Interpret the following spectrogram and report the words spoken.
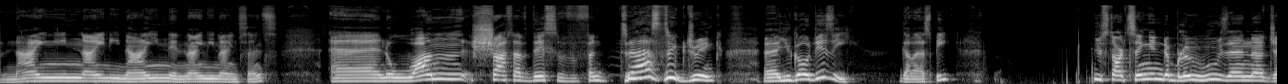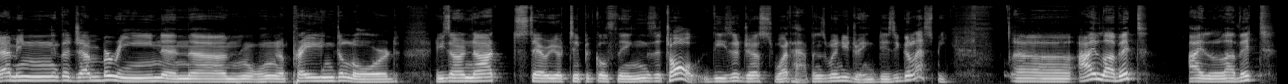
nine ninety nine and ninety nine cents. And one shot of this fantastic drink, uh, you go dizzy, Gillespie. You start singing the blues and uh, jamming the jamboree and um, praying the Lord. These are not stereotypical things at all. These are just what happens when you drink Dizzy Gillespie. Uh, I love it. I love it.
